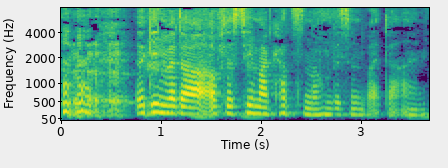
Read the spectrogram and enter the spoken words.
da gehen wir da auf das Thema Katzen noch ein bisschen weiter ein.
